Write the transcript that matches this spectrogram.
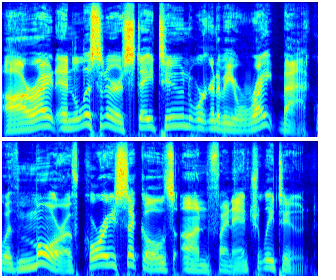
All right. And listeners, stay tuned. We're going to be right back with more of Corey Sickles on Financially Tuned.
